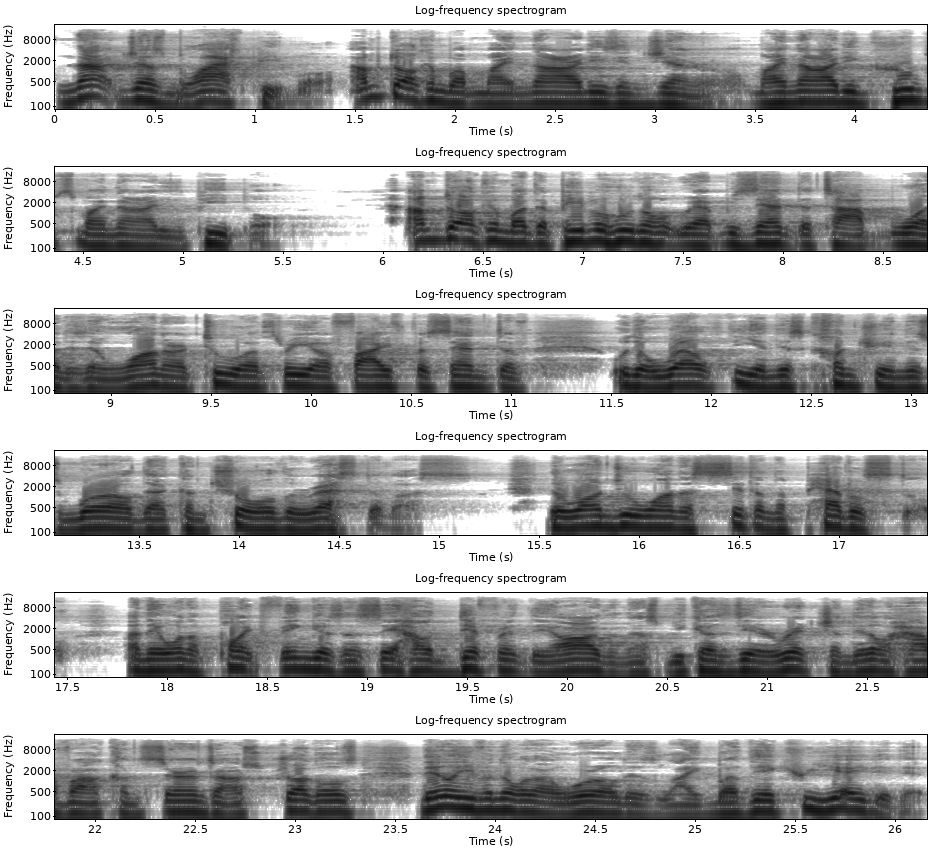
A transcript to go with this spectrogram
not just black people. I'm talking about minorities in general, minority groups, minority people. I'm talking about the people who don't represent the top, what is it, one or two or three or five percent of the wealthy in this country, in this world that control the rest of us. The ones who want to sit on a pedestal and they want to point fingers and say how different they are than us because they're rich and they don't have our concerns, our struggles. They don't even know what our world is like, but they created it.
